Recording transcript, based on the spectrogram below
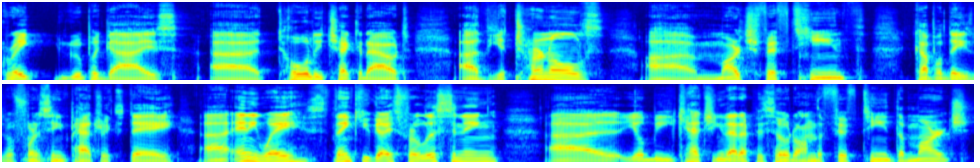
great group of guys. Uh, totally check it out. Uh, the Eternals, uh, March 15th, a couple days before St. Patrick's Day. Uh, anyway, thank you guys for listening. Uh, you'll be catching that episode on the 15th of March.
